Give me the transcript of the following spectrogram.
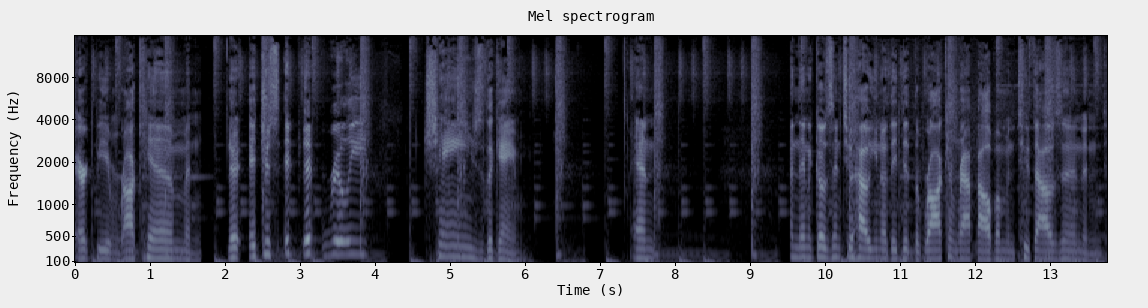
Eric B and Rakim, and it, it just it it really changed the game. And and then it goes into how you know they did the rock and rap album in 2000 and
